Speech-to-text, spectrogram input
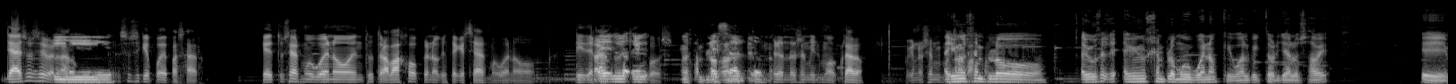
Ya, eso sí es verdad. Y Eso sí que puede pasar. Que tú seas muy bueno en tu trabajo, pero no que que seas muy bueno liderando El- el- equipos. Un ejemplo Exacto. realmente bueno. Pero no es el mismo, claro. Porque no es el mismo Hay un trabajo. ejemplo. Hay un, ej- hay un ejemplo muy bueno, que igual Víctor ya lo sabe. eh,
